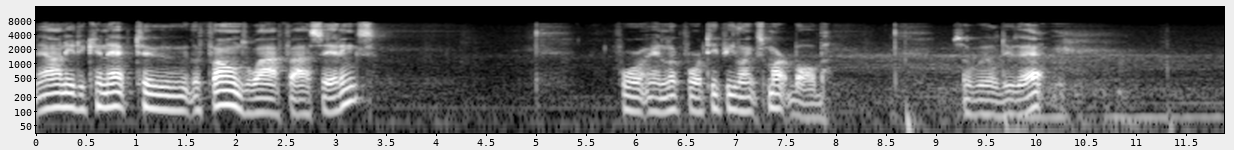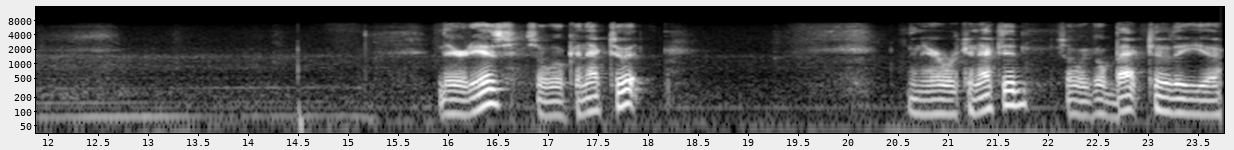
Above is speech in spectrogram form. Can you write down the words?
Now I need to connect to the phone's Wi-Fi settings for and look for TP-Link Smart Bulb. So we'll do that. There it is. So we'll connect to it. And there we're connected. So we go back to the uh,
